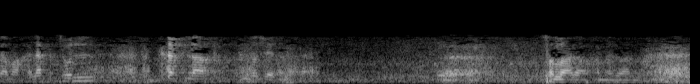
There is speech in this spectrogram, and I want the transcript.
لما خلقت الأفلاك. صلى الله على محمد وعلى محمد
